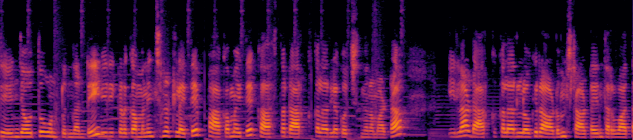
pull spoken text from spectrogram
చేంజ్ అవుతూ ఉంటుందండి. మీరు ఇక్కడ గమనించినట్లయితే పాకం అయితే కాస్త డార్క్ కలర్లోకి వచ్చిందనమాట ఇలా డార్క్ కలర్లోకి రావడం స్టార్ట్ అయిన తర్వాత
